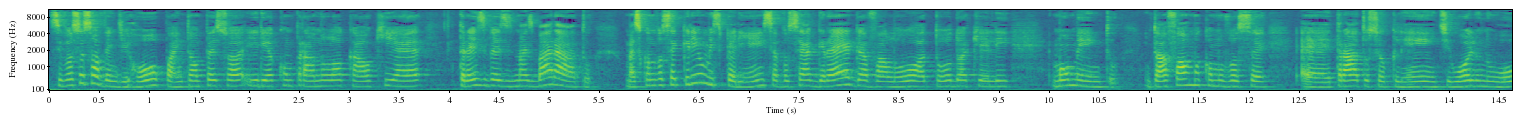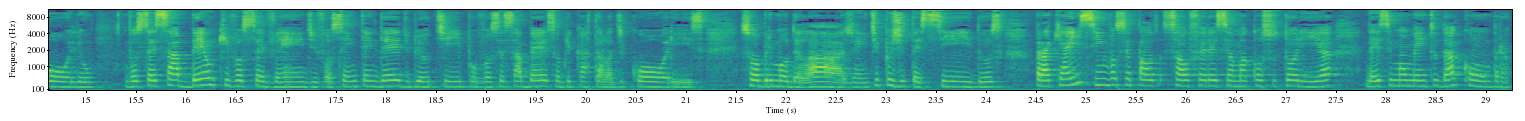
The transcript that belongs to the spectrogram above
se você só vende roupa, então a pessoa iria comprar no local que é três vezes mais barato. Mas quando você cria uma experiência, você agrega valor a todo aquele momento. Então, a forma como você é, trata o seu cliente, o olho no olho, você saber o que você vende, você entender de biotipo, você saber sobre cartela de cores, sobre modelagem, tipos de tecidos, para que aí sim você possa oferecer uma consultoria nesse momento da compra.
